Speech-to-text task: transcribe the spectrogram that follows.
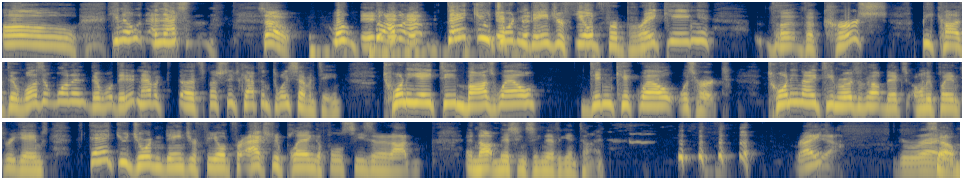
Oh, you know, and that's so. Well, it, it, it, uh, thank you, Jordan Dangerfield, for breaking the the curse because there wasn't one. In, there they didn't have a, a special teams captain 2017, 2018 Boswell didn't kick well, was hurt. 2019 Roosevelt Nix only played in three games. Thank you, Jordan Dangerfield, for actually playing a full season and not and not missing significant time. right? Yeah. Right. So,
